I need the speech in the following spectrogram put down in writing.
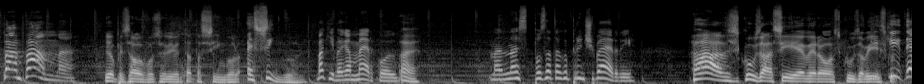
Pam pam. Io pensavo fosse diventata single. È single. Ma chi Meghan Markle? Eh. Ma non è sposata col principe Harry? Ah, scusa, sì, è vero, scusami. Scu- eh,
